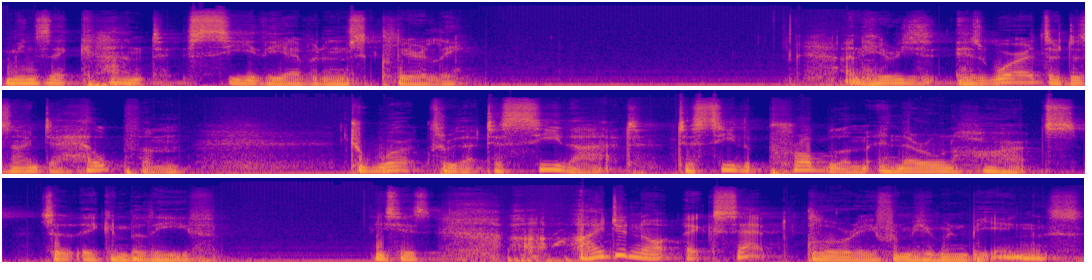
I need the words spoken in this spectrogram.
means they can't see the evidence clearly. And here his words are designed to help them to work through that, to see that, to see the problem in their own hearts so that they can believe. He says, I do not accept glory from human beings,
